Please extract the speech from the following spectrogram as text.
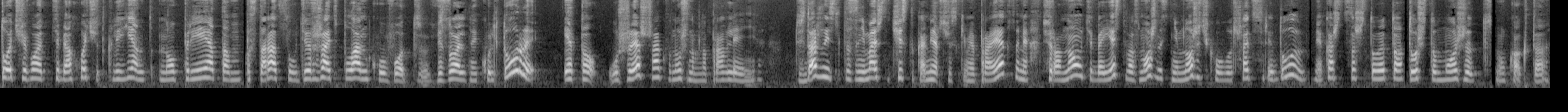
то, чего от тебя хочет клиент, но при этом постараться удержать планку вот визуальной культуры, это уже шаг в нужном направлении. То есть даже если ты занимаешься чисто коммерческими проектами, все равно у тебя есть возможность немножечко улучшать среду. Мне кажется, что это то, что может ну, как-то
